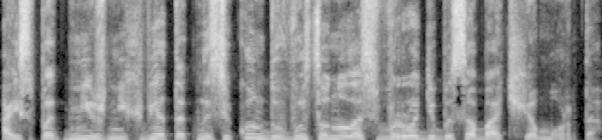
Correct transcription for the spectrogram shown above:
А из-под нижних веток на секунду высунулась вроде бы собачья морда.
